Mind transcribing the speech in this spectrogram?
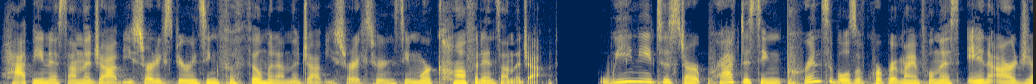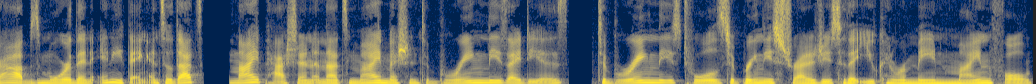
happiness on the job. You start experiencing fulfillment on the job. You start experiencing more confidence on the job we need to start practicing principles of corporate mindfulness in our jobs more than anything. And so that's my passion and that's my mission to bring these ideas, to bring these tools, to bring these strategies so that you can remain mindful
